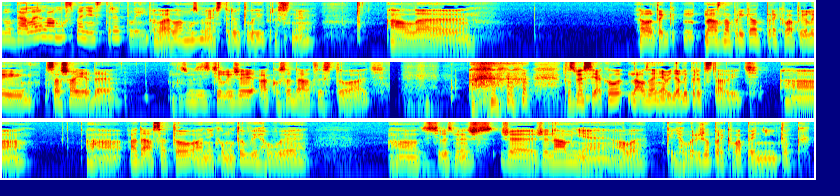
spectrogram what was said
no Dalaj Lamu sme nestretli. Dalaj Lamu sme nestretli, presne ale ale tak nás napríklad prekvapili Saša Jede. Sme zistili, že ako sa dá cestovať. to sme si ako naozaj nevedeli predstaviť. A, a, a dá sa to a niekomu to vyhovuje. A zistili sme, že, že nám nie, ale keď hovoríš o prekvapení, tak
